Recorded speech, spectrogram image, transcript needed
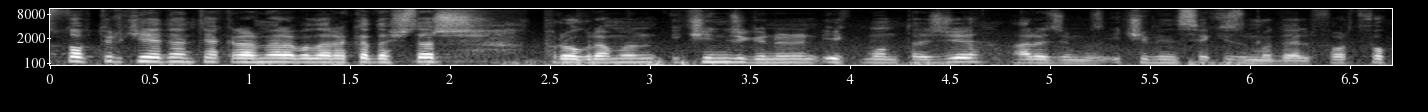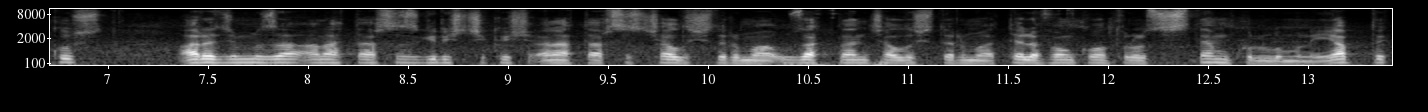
Stop Türkiye'den tekrar merhabalar arkadaşlar. Programın ikinci gününün ilk montajı. Aracımız 2008 model Ford Focus. Aracımıza anahtarsız giriş çıkış, anahtarsız çalıştırma, uzaktan çalıştırma, telefon kontrol sistem kurulumunu yaptık.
